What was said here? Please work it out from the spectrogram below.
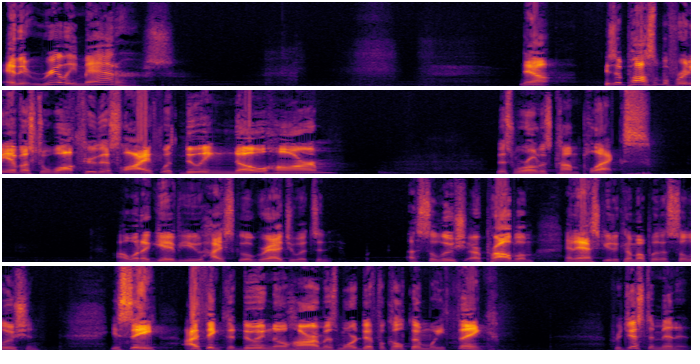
and it really matters. Now, is it possible for any of us to walk through this life with doing no harm? This world is complex. I want to give you high school graduates an, a solution, a problem, and ask you to come up with a solution. You see, I think that doing no harm is more difficult than we think. For just a minute,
